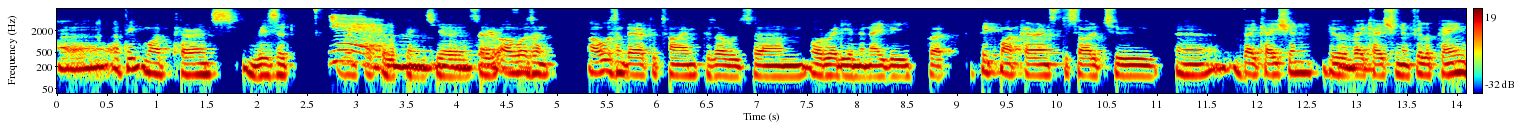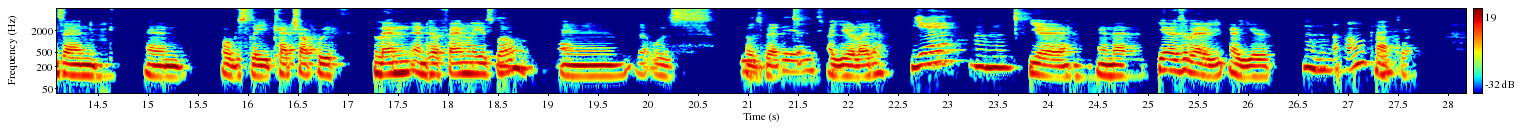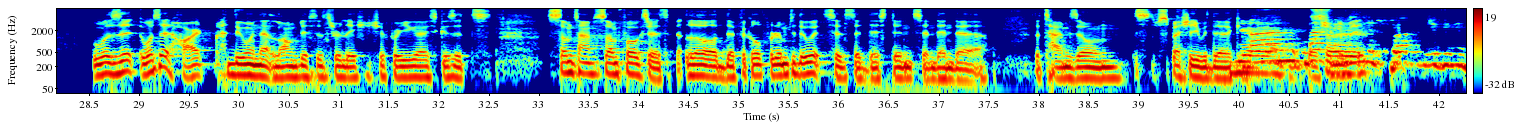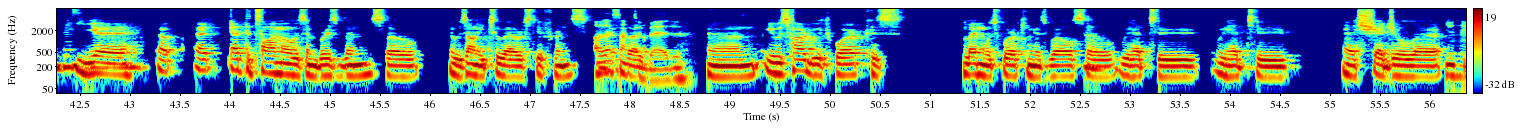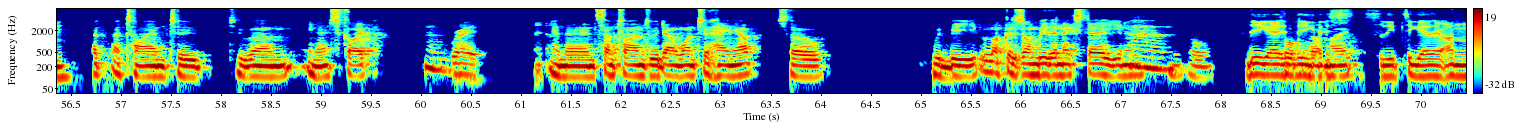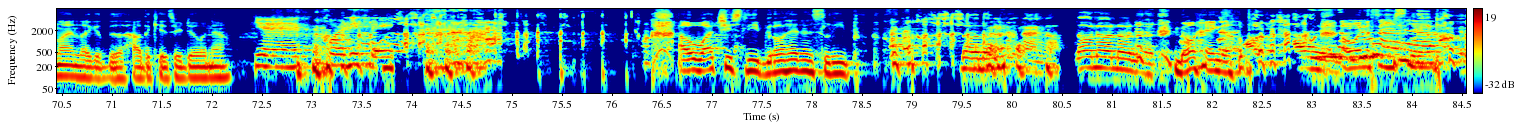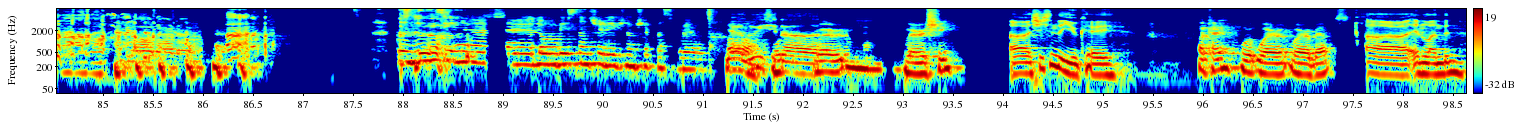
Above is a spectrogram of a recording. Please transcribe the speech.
Uh, I think my parents visit yeah. the Philippines. Yeah, mhm, so for a I visit. wasn't. I wasn't there at the time because I was um, already in the Navy. But I think my parents decided to uh, vacation, do a Mhm. vacation in Philippines, and and obviously catch up with Len and her family as well. And that was that was about a year later. Yeah. mhm, Yeah, and then yeah, it's about a, a year mhm. Oh, okay. after. Was it was it hard doing that long distance relationship for you guys? Because it's sometimes some folks are it's a little difficult for them to do it since the distance and then the the time zone, especially with the Yeah. Um, that's so- really short living in Yeah, uh, at, at the time I was in Brisbane, so it was only two hours difference. Oh, that's not But, too bad. Um, it was hard with work because Len was working as well, so we had to we had to uh, schedule a, Mhm. a, a time to to um, you know Skype, Hmm. Right. and then sometimes we don't want to hang up, so we'd be like a zombie the next day, you know. Hmm. Or, Do you guys do you guys sleep together online like the, how the kids are doing now? Yeah, corny thing. I'll watch you sleep. Go ahead and sleep. No, no, you can hang up. No, no, no, no. Don't hang up. I will- I want to see you sleep. No, no, no. Because Louis in a, a long distance relationship as well. Yeah, Oh, Luis in a where where is she? Uh, she's in the UK, Okay, where, where whereabouts? uh, in London.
